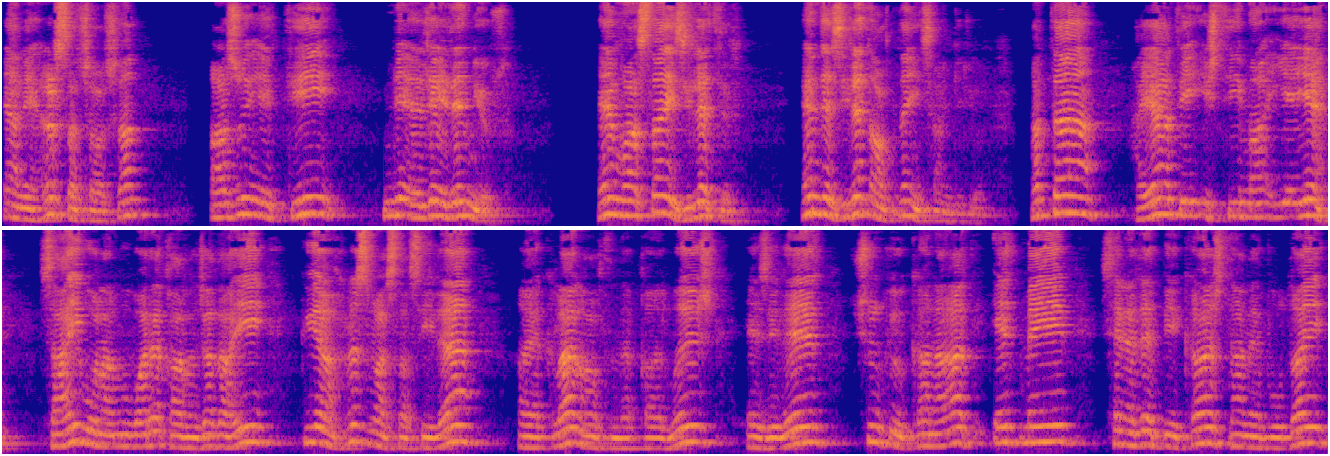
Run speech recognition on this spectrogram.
Yani hırsla çalışan arzu ettiği de elde edemiyor. Hem vasıta zillettir. Hem de zillet altına insan giriyor. Hatta hayatı içtimaiyeye sahip olan mübarek karınca dahi güya hırs vasıtasıyla ayaklar altında kalmış, ezilir. Çünkü kanaat etmeyip senede birkaç tane buğday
